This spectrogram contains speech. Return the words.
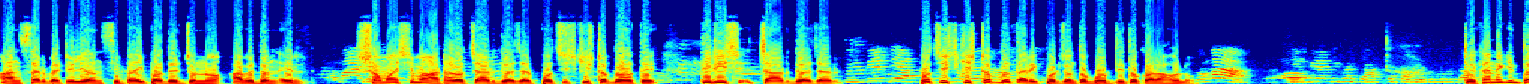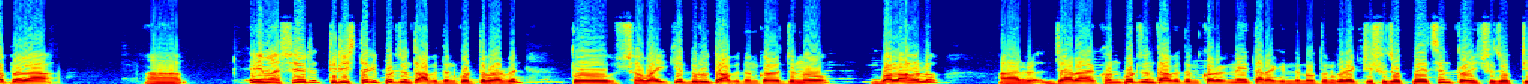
আনসার ব্যাটালিয়ন সিপাহী পদের জন্য আবেদন। এর সময়সীমা আঠারো চার দুই হাজার পঁচিশ খ্রিস্টাব্দ হতে তিরিশ চার দুই হাজার পঁচিশ খ্রিস্টাব্দ তারিখ পর্যন্ত বর্ধিত করা হলো। তো এখানে কিন্তু আপনারা এই মাসের তিরিশ তারিখ পর্যন্ত আবেদন করতে পারবেন। তো সবাইকে দ্রুত আবেদন করার জন্য বলা হলো। আর যারা এখন পর্যন্ত আবেদন করেন নাই, তারা কিন্তু নতুন করে একটি সুযোগ পেয়েছেন, তো এই সুযোগটি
